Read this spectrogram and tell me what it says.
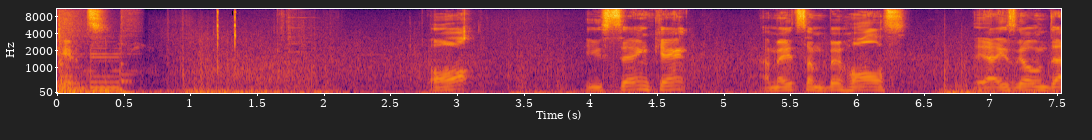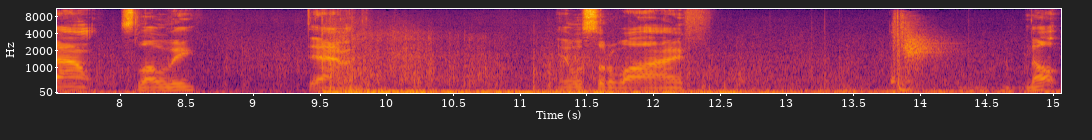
hits. Oh, he's sinking. I made some big holes. Yeah, he's going down slowly. Damn it. He will survive. Nope,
